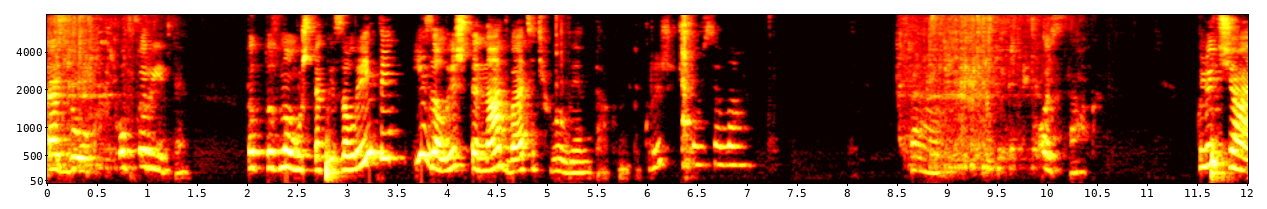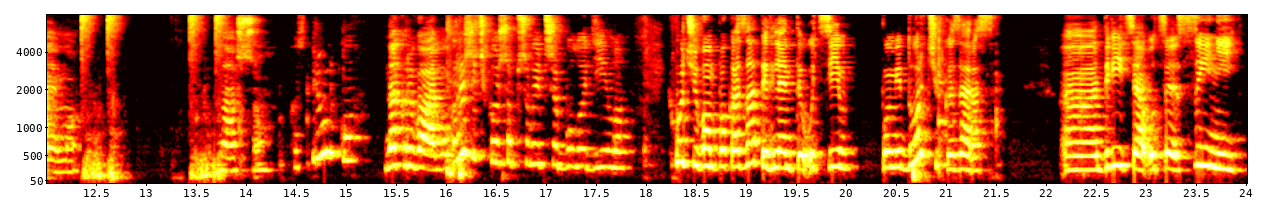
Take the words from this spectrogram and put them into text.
разок, повторити. Тобто, знову ж таки, залити і залишити на 20 хвилин. Так, ну ту кришечку взяла. Так, ось так. Включаємо нашу кастрюльку, накриваємо кришечкою, щоб швидше було діло. Хочу вам показати, гляньте, оці помідорчики зараз. Е, дивіться, оце синій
